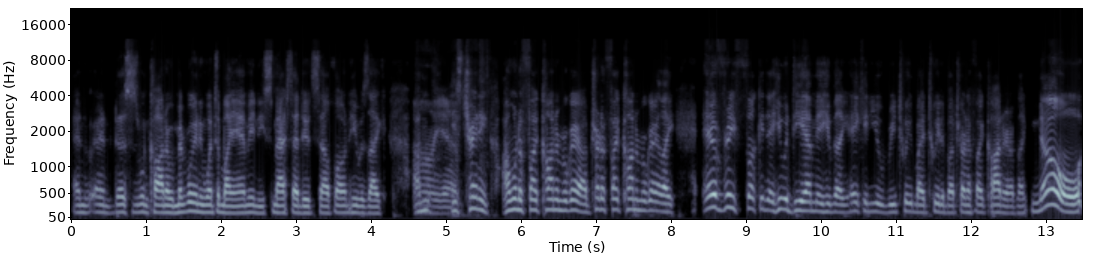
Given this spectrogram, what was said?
and and this is when Connor. Remember when he went to Miami and he smashed that dude's cell phone? He was like, "I'm Oh, yeah. he's training. I want to fight Conor McGregor. I'm trying to fight Conor McGregor." Like every fucking day, he would DM me. He'd be like, "Hey, can you retweet my tweet about trying to fight Conor?" I'm like, "No."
